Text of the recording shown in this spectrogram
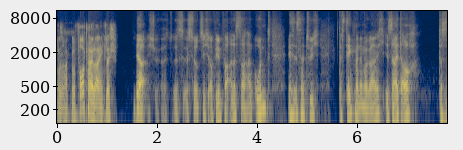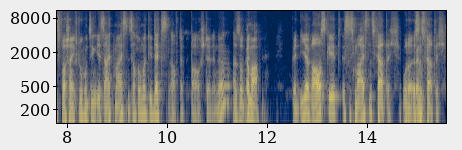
Also hat nur Vorteile eigentlich. Ja, ich, es, es hört sich auf jeden Fall alles daran an. Und es ist natürlich, das denkt man immer gar nicht, ihr seid auch das ist wahrscheinlich Fluch und Singen, ihr seid meistens auch immer die Letzten auf der Baustelle, ne? Also wenn, immer. wenn ihr rausgeht, ist es meistens fertig oder ist wenn, es fertig?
